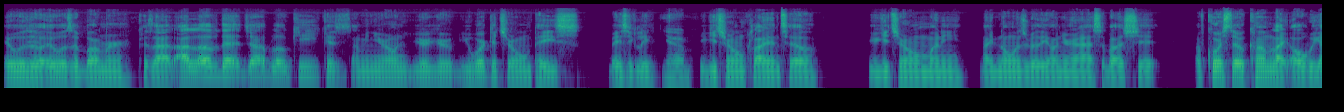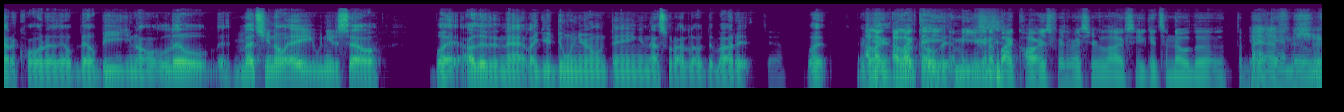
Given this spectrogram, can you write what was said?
It was Yeah. a it was a bummer because I I love that job low key because I mean you're on you're you're you work at your own pace basically. yeah, You get your own clientele. You get your own money. Like no one's really on your ass about shit. Of course they'll come like, oh, we got a quota. They'll they'll be, you know, a little Mhm. let you know, hey, we need to sell. But other than that, like you're doing your own thing, and that's what I loved about it. Yeah. But I like I like fuck that. you- I mean, you're gonna buy cars for the rest of your life, so you get to know the the back Yeah, end of sure.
